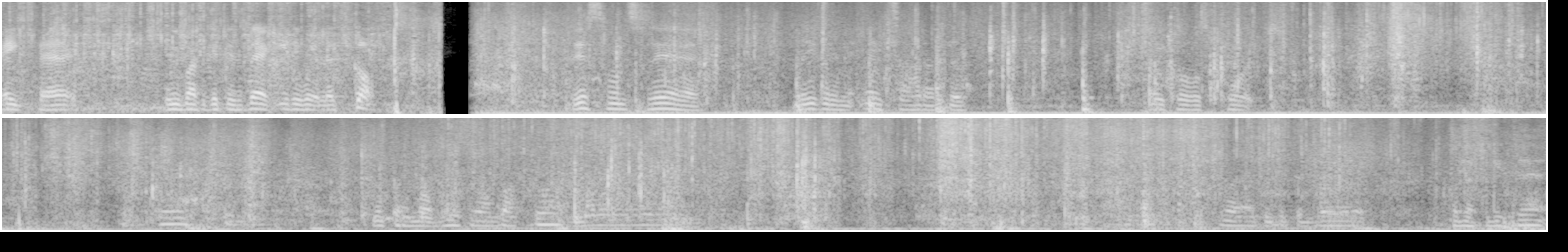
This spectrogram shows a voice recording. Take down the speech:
eight bags. We about to get this bag either way. Let's go. This one said, leave it in the inside of the enclosed porch. That.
